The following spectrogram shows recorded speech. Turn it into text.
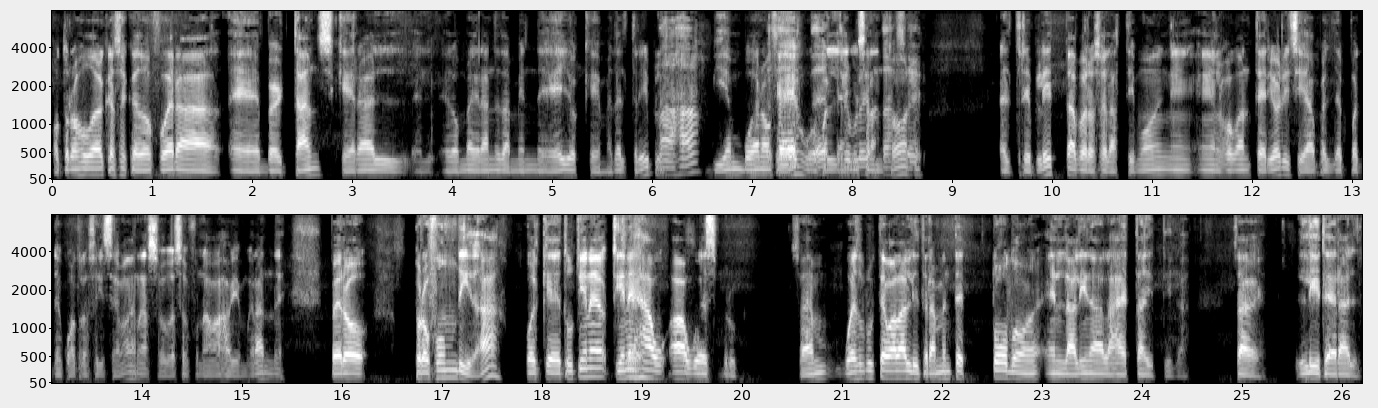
Otro jugador que se quedó fuera, eh, Bertans, que era el, el, hombre grande también de ellos que mete el triple. Ajá. Bien bueno que es, jugó por el San Antonio el triplista, pero se lastimó en, el juego anterior y se iba a perder después de cuatro o seis semanas. O eso fue una baja bien grande. Pero profundidad, porque tú tienes, tienes a, Westbrook. O sea, Westbrook te va a dar literalmente todo en la línea de las estadísticas. ¿Sabes? Literal.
